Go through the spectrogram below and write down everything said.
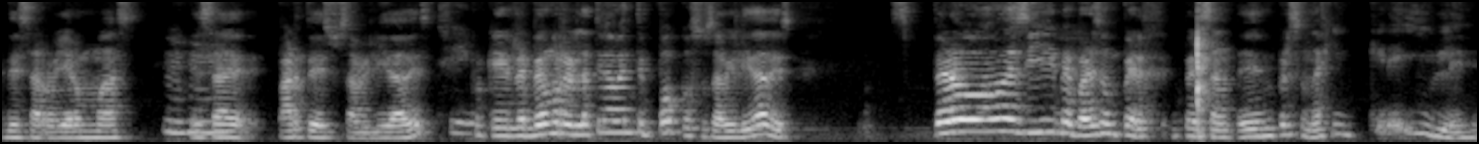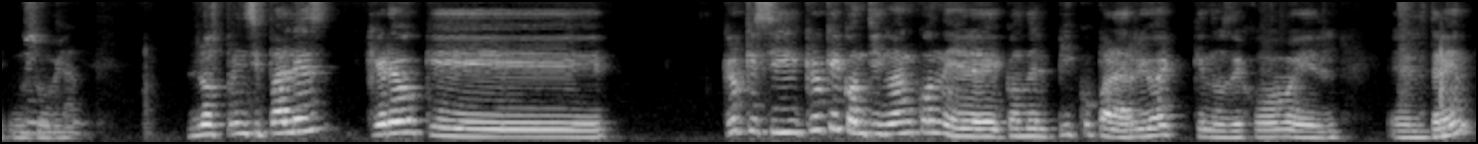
desarrollar más esa parte de sus habilidades. Sí. Porque vemos relativamente poco sus habilidades. Pero aún así me parece un, per- un personaje increíble, Usobi. Los principales, creo que. Creo que sí, creo que continúan con el, con el pico para arriba que nos dejó el, el tren.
